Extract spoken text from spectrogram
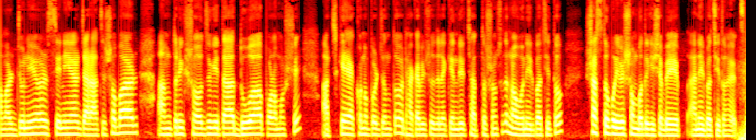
আমার জুনিয়র সিনিয়র যারা আছে, সবার আন্তরিক সহযোগিতা, দোয়া, পরামর্শে আজকে এখনও পর্যন্ত ঢাকা বিশ্ববিদ্যালয় কেন্দ্রীয় ছাত্র সংসদে নবনির্বাচিত স্বাস্থ্য পরিবেশ সম্পাদক হিসেবে নির্বাচিত হয়েছে।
